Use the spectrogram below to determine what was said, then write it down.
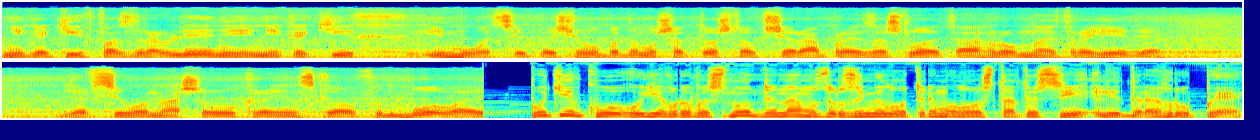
никаких поздравлений, никаких эмоций. Почему? Потому что то, что вчера произошло, это огромная трагедия для всего нашего украинского футбола. Путівку у Євровесну Динамо зрозуміло отримало у статусі лідера групи.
